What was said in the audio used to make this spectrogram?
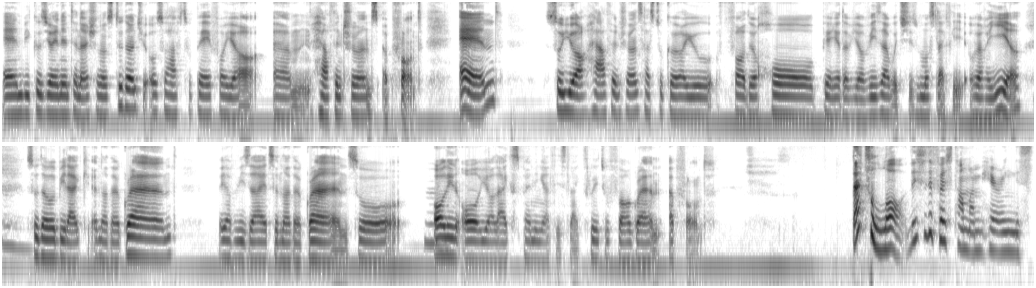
And because you're an international student, you also have to pay for your um, health insurance upfront. And so your health insurance has to cover you for the whole period of your visa, which is most likely over a year. Mm. So that would be like another grand. Your visa, it's another grand. So Mm. all in all, you're like spending at least like three to four grand upfront. That's a lot. This is the first time I'm hearing this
